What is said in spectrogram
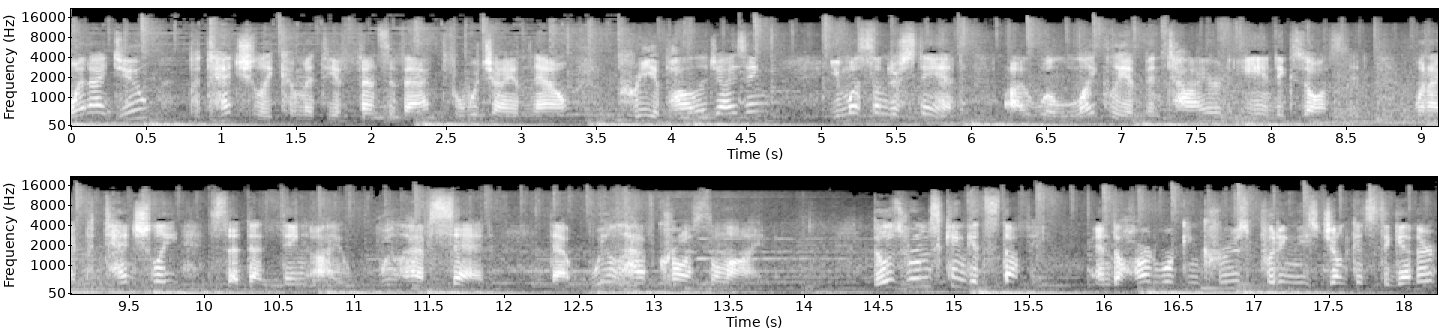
When I do potentially commit the offensive act for which I am now pre apologizing, you must understand I will likely have been tired and exhausted when I potentially said that thing I will have said that will have crossed the line. Those rooms can get stuffy, and the hardworking crews putting these junkets together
